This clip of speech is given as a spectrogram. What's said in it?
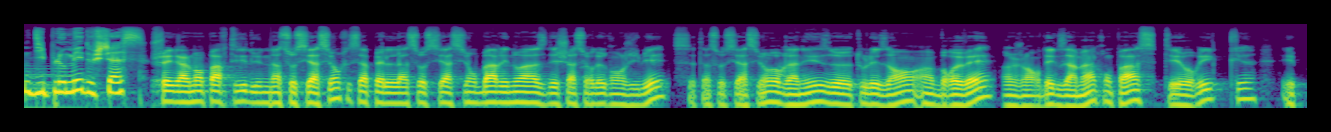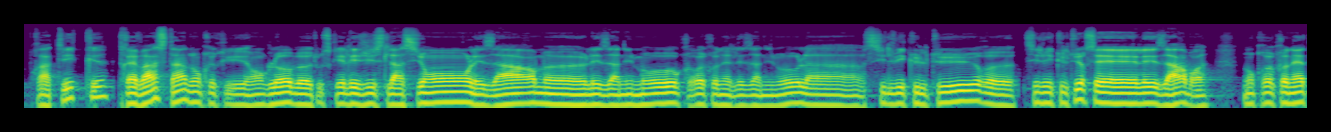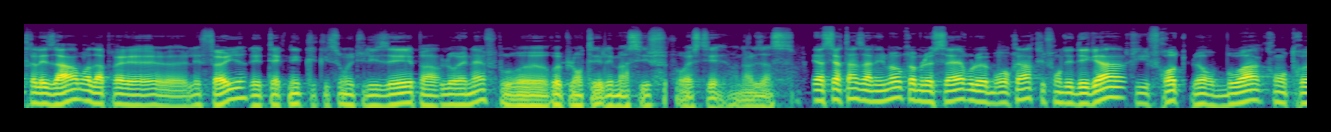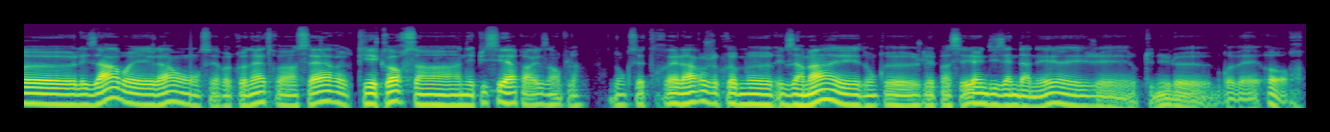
Diplômé de chasse. Je fais également partie d'une association qui s'appelle l'Association barinoise des chasseurs de grand gibier. Cette association organise euh, tous les ans un brevet, un genre d'examen qu'on passe, théorique et pratique, très vaste, hein, donc qui englobe tout ce qui est législation, les armes, euh, les animaux, reconnaître les animaux, la sylviculture. Euh, sylviculture, c'est les arbres. Donc reconnaître les arbres d'après les feuilles, les techniques qui sont utilisées par l'ONF pour replanter les massifs forestiers en Alsace. Il y a certains animaux comme le cerf ou le brocard qui font des dégâts, qui frottent leur bois contre euh, les arbres et là on sait reconnaître un cerf qui écorce un, épicéa par exemple. Donc c'est très large comme euh, examen et donc euh, je l'ai passé il y a une dizaine d'années et j'ai obtenu le brevet or.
